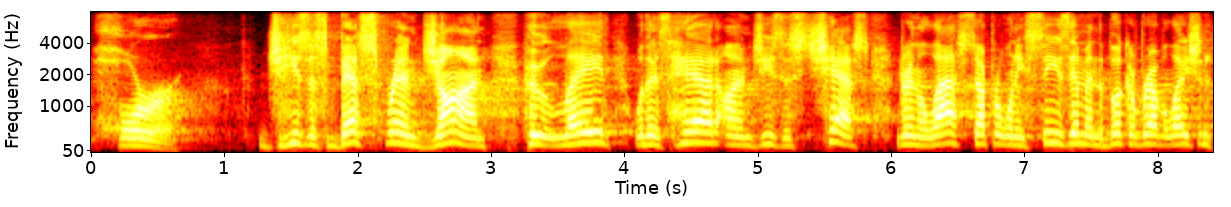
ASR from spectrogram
horror. Jesus' best friend, John, who laid with his head on Jesus' chest during the Last Supper when he sees him in the book of Revelation,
